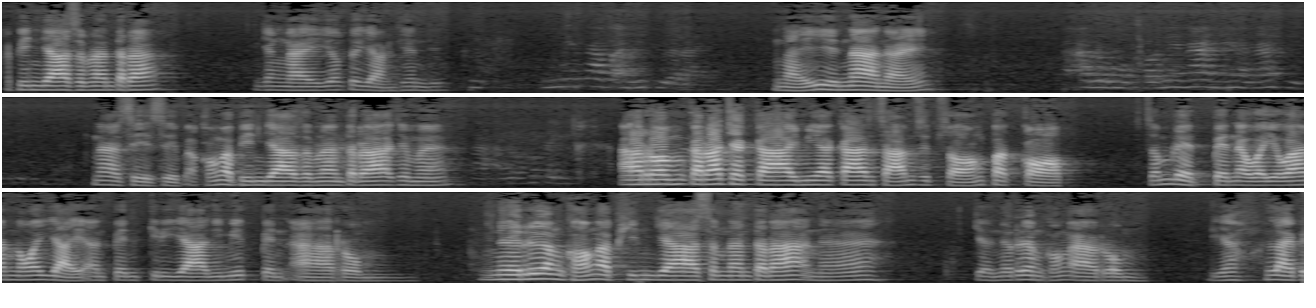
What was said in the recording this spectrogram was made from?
อภิญญาสมนันตระ ยังไงยกตัวอย่างเช่นดิไม่ทราบว่าอันนี้คืออะไร ไหนหน้าไหนอารมณ์ของเขาเนี่ยหน้านี้หน้าสี่สิบหน้าสี่สิบของอภิญญาสมนันตระใช่ไหม อารมณ์กรัชกายมีอาการสามสิบสองประกอบสำเร็จเป็นอวัยวะน้อยใหญ่อันเป็นกิริยานิมิตเป็นอารมณ์ ในเรื่องของอภิญญาสมนันตระนะเกี่ยวในเรื่องของอารมณ์ เดี๋ยวไล่ไป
